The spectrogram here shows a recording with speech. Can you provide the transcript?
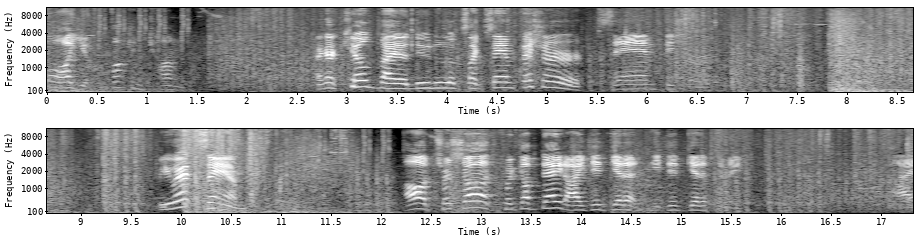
Oh, you fucking cunt. I got killed by a dude who looks like Sam Fisher. Sam Fisher. Where you at, Sam? Oh, Trisha, quick update. I did get it. He did get it to me. I,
